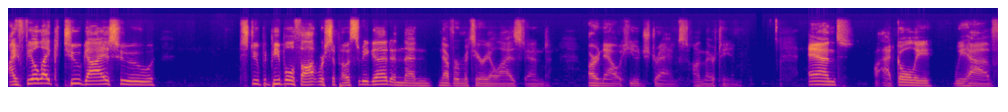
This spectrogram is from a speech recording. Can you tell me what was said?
I feel like two guys who stupid people thought were supposed to be good and then never materialized and are now huge drags on their team. And at goalie, we have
